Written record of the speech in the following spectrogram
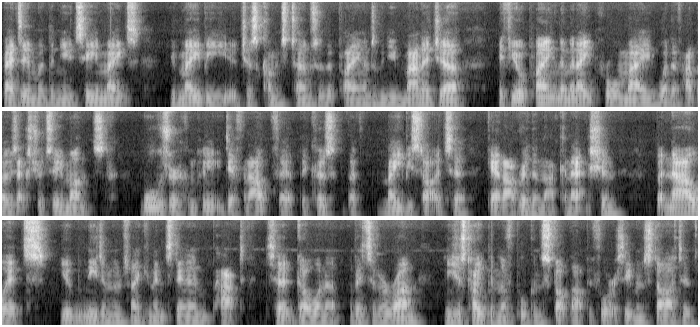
bed in with the new teammates who maybe just coming to terms with it playing under the new manager. If you were playing them in April or May, where they've had those extra two months, Wolves are a completely different outfit because they've maybe started to get that rhythm, that connection. But now it's you needing them to make an instant impact to go on a, a bit of a run. And you're just hoping Liverpool can stop that before it's even started.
